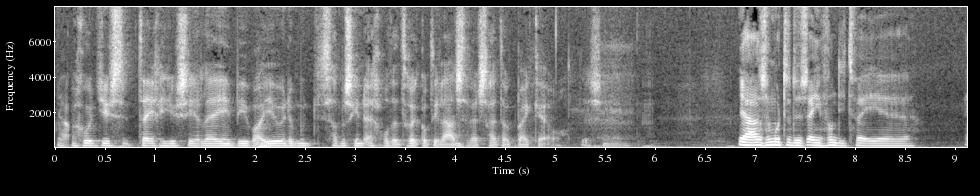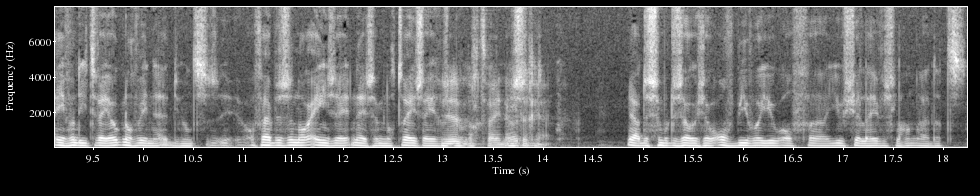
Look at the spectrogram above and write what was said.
ja. Maar goed, just, tegen UCLA en BYU, er moet, staat misschien echt wel de druk op die laatste wedstrijd ook bij Kel. Dus, uh... Ja, en ze moeten dus een van die twee... Uh, een van die twee ook nog winnen. Want, of hebben ze nog één zege? Nee, ze hebben nog twee zegens. Ze hebben nog twee nodig, dus, ja. Ja, dus ze moeten sowieso of BYU of uh, UCLA verslaan. Nou, dat,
